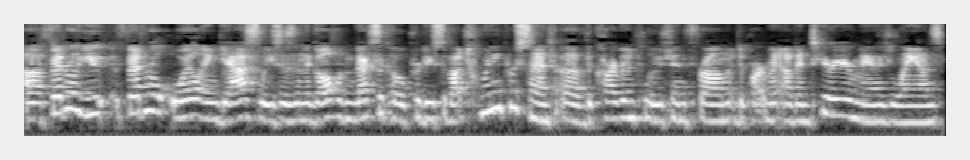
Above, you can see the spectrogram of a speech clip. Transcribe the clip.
uh, federal U- federal oil and gas leases in the Gulf of Mexico produce about 20% of the carbon pollution from Department of Interior managed lands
